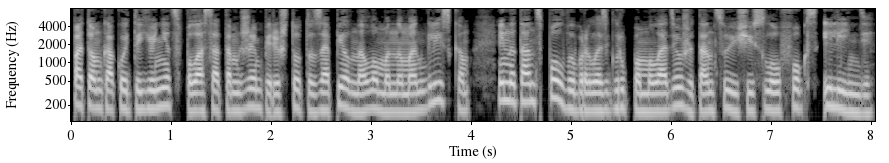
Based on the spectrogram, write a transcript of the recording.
Потом какой-то юнец в полосатом джемпере что-то запел на ломаном английском, и на танцпол выбралась группа молодежи, танцующей Слоу Фокс и Линди.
